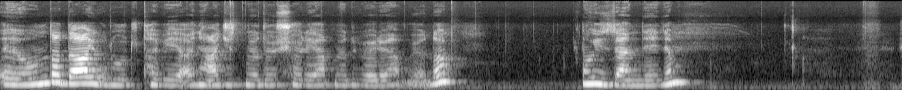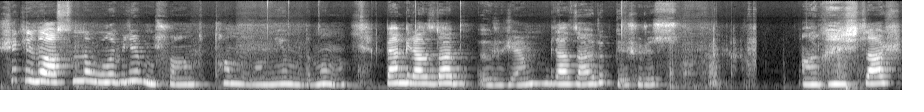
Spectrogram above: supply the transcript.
E, onda daha iyi olurdu tabii. Hani acıtmıyordu, şöyle yapmıyordu, böyle yapmıyordu. O yüzden dedim. Şu şekilde aslında olabilir mi şu an? Tam anlayamadım ama. Ben biraz daha öreceğim. Biraz daha örüp görüşürüz. Arkadaşlar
